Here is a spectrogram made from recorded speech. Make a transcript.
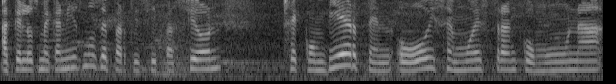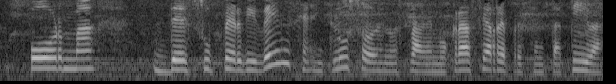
a que los mecanismos de participación se convierten o hoy se muestran como una forma de supervivencia incluso de nuestra democracia representativa.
